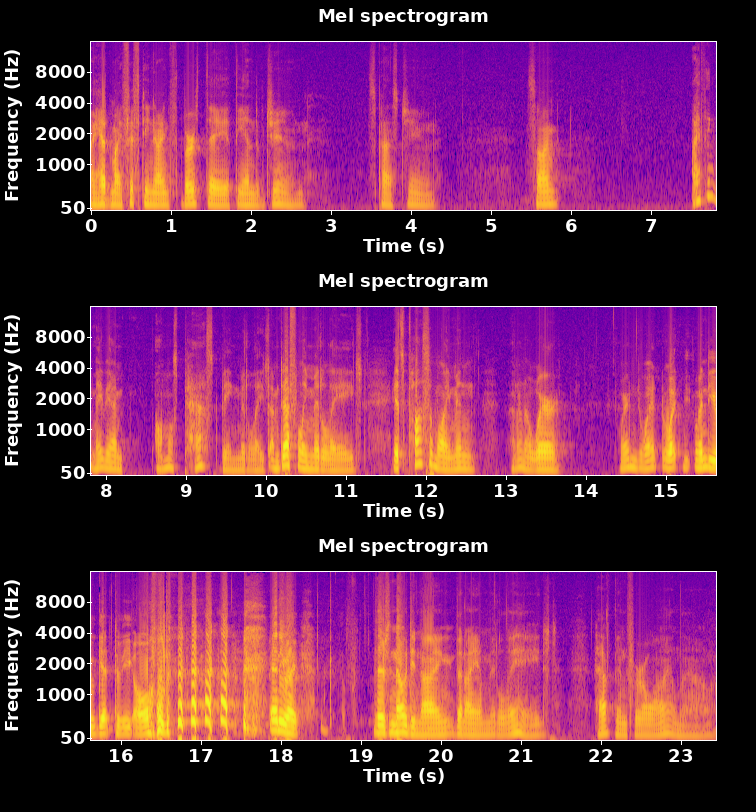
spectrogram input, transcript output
I had my 59th birthday at the end of June, this past June. So I'm, I think maybe I'm almost past being middle aged. I'm definitely middle aged. It's possible I'm in, I don't know where, where, what, what, when do you get to be old? anyway, there's no denying that I am middle aged. Have been for a while now.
